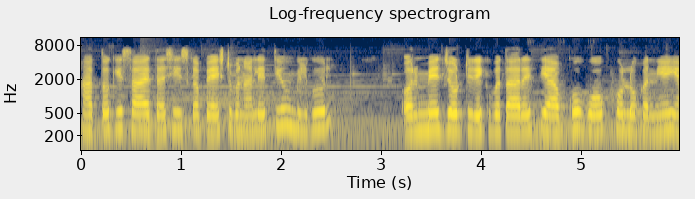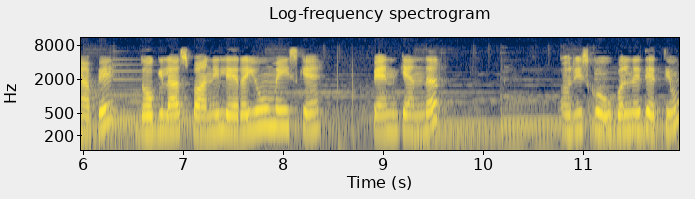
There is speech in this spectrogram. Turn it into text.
हाथों की सहायता से इसका पेस्ट बना लेती हूँ बिल्कुल। और मैं जो ट्रिक बता रही थी आपको, वो फॉलो करनी है। यहाँ पे दो गिलास पानी ले रही हूँ मैं इसके पैन के अंदर और इसको उबलने देती हूँ।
